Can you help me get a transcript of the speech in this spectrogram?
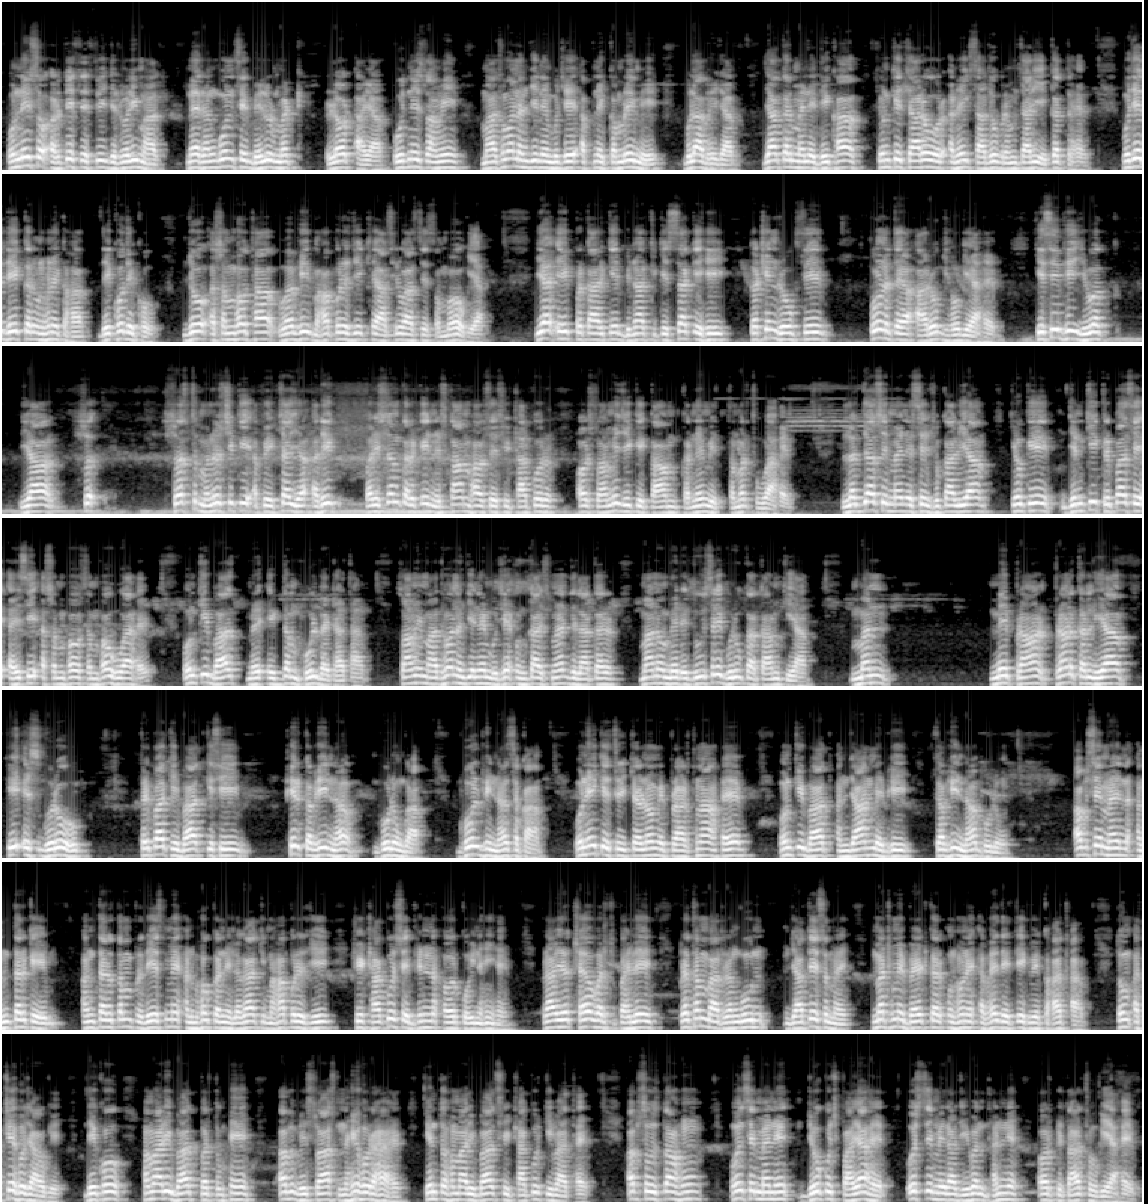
उन्नीस सौ अड़तीस ईस्वी जनवरी मास में रंगून से बेलूर मठ लौट आया। पूजनी स्वामी माधवानंद जी ने मुझे अपने कमरे में बुला भेजा। जाकर मैंने देखा कि उनके चारों ओर अनेक साधु ब्रह्मचारी एकत्र हैं। मुझे देखकर उन्होंने कहा, देखो देखो, जो असंभव था वह भी महापुरुष जी के आशीर्वाद से संभव हो गया। यह एक प्रकार के बिना चिकित्सा के ही कठिन रोग से पूर्णतया आरोग्य हो गया है। किसी भी युवक या स्वस्थ मनुष्य की अपेक्षा यह अधिक परिश्रम करके निष्काम भाव से श्री ठाकुर और स्वामी जी के काम करने में समर्थ हुआ है। लज्जा से मैंने सिर झुका लिया क्योंकि जिनकी कृपा से ऐसी असंभव संभव हुआ है, उनकी बात मैं एकदम भूल बैठा था। स्वामी माधवानंद जी ने मुझे उनका स्मरण दिलाकर मानो मेरे दूसरे गुरु का काम किया। मन में प्राण, प्रण कर लिया कि इस गुरु कृपा की बात किसी फिर कभी न भूलूँगा, भूल भी न सका। उन्हीं के श्री चरणों में प्रार्थना है, उनकी बात अनजान में भी कभी न भूलूं। अब से मैं अंतर के, अंतरतम प्रदेश में अनुभव करने लगा कि महापुरुष जी, श्री ठाकुर से भिन्न और कोई नहीं है। प्राय छः वर्ष पहले प्रथम बार रंगून जाते समय मठ में बैठकर उन्होंने अभय देते हुए कहा था, तुम अच्छे हो जाओगे। देखो, हमारी बात पर तुम्हें अब विश्वास नहीं हो रहा है, किंतु हमारी बात श्री ठाकुर की बात है। अब सोचता हूँ, उनसे मैंने जो कुछ पाया है उससे मेरा जीवन धन्य और कृतार्थ हो गया है।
